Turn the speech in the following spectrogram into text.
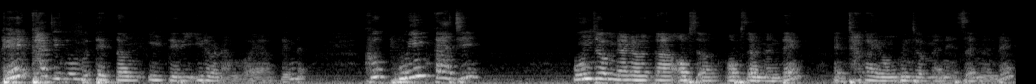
계획하지도 못했던 일들이 일어난 거예요. 근데 그 부인까지 운전면허가 없어, 없었는데 자가용 운전만 했었는데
